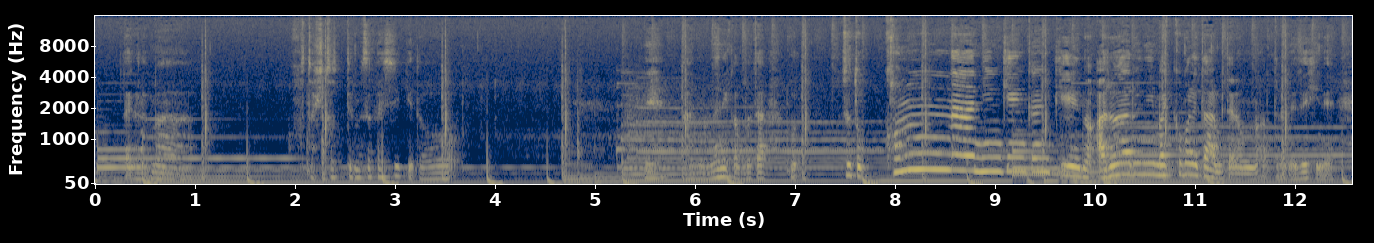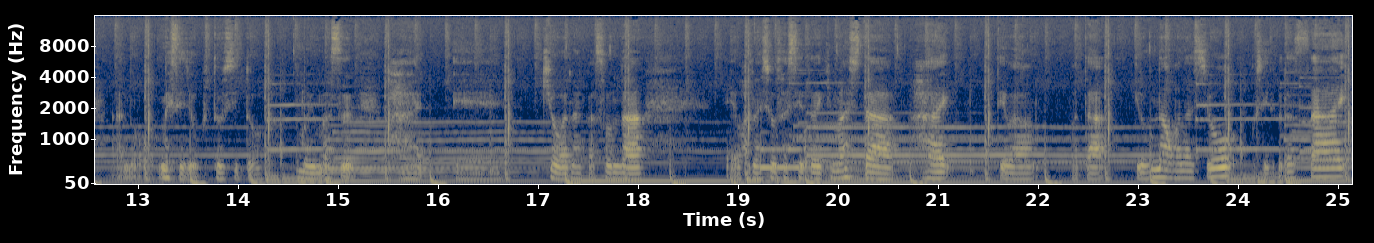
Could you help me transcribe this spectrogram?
うだからまあほんと人って難しいけどあの何かまたちょっとこんな人間関係のあるあるに巻き込まれたみたいなものがあったらね是非ねあのメッセージを送ってほしいと思います。はい、えー今日はなんかそんな、えお話をさせていただきました。はい、ではまたいろんなお話を教えてください。今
